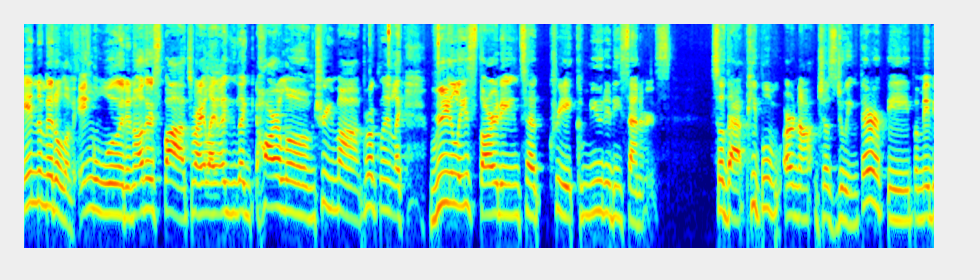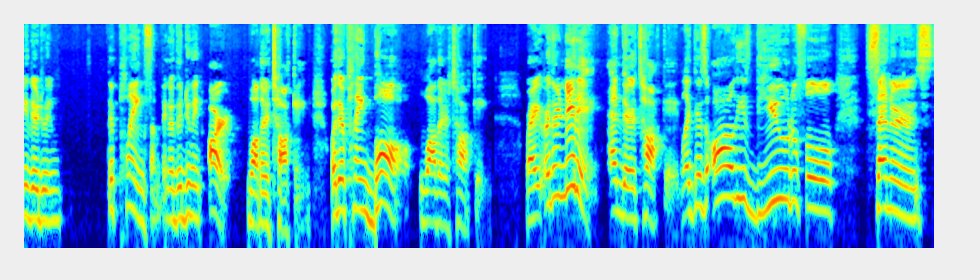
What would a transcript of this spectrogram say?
in the middle of Inglewood and other spots, right? Like, like, like Harlem, Tremont, Brooklyn, like really starting to create community centers so that people are not just doing therapy, but maybe they're doing, they're playing something or they're doing art while they're talking or they're playing ball while they're talking, right? Or they're knitting and they're talking. Like there's all these beautiful centers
